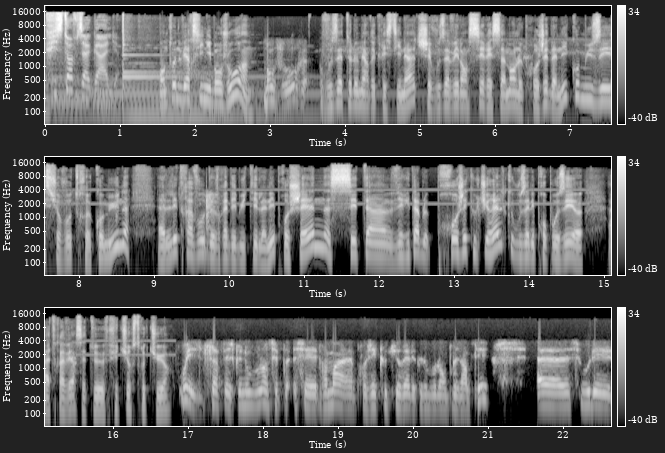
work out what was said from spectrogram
Christophe Zagaglia. Antoine Versini, bonjour. Bonjour. Vous êtes le maire de Christinach et vous avez lancé récemment le projet d'un écomusée sur votre commune. Les travaux devraient débuter l'année prochaine. C'est un véritable projet culturel que vous allez proposer euh, à travers cette future structure? Oui, tout à fait. Ce que nous voulons, c'est vraiment un projet culturel que nous voulons présenter. Euh, si vous voulez,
